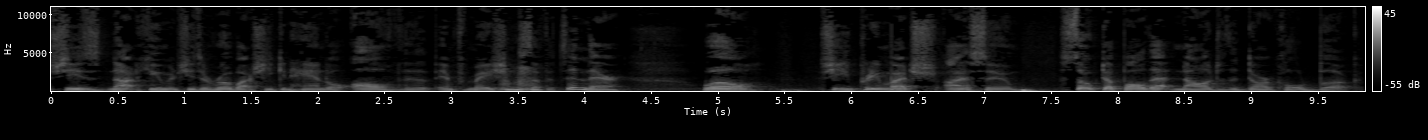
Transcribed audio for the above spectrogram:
she's not human; she's a robot. She can handle all the information and stuff that's in there. Well, she pretty much, I assume, soaked up all that knowledge of the Darkhold book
